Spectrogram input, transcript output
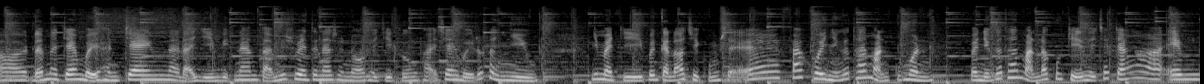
ờ, để mà trang bị hành trang là đại diện Việt Nam tại Miss Grand International thì chị cần phải trang bị rất là nhiều nhưng mà chị bên cạnh đó chị cũng sẽ phát huy những cái thế mạnh của mình và những cái thế mạnh đó của chị thì chắc chắn là em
